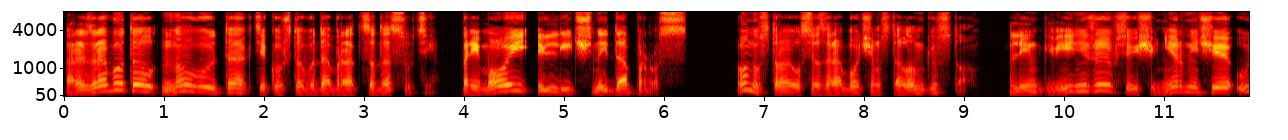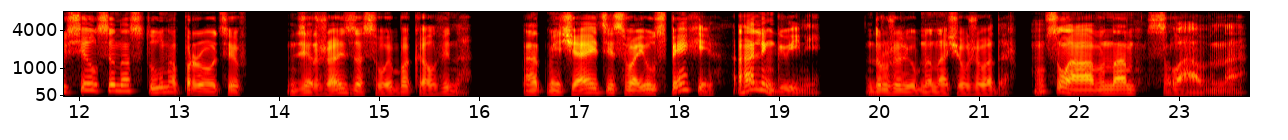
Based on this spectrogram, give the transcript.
разработал новую тактику, чтобы добраться до сути. Прямой личный допрос. Он устроился за рабочим столом Гюсто. Лингвини же, все еще нервничая, уселся на стул напротив, держась за свой бокал вина. «Отмечаете свои успехи, а, Лингвини?» — дружелюбно начал Живодер. «Славно, славно».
